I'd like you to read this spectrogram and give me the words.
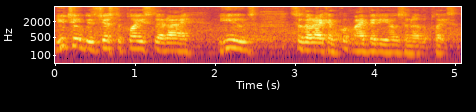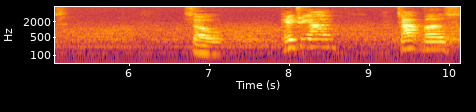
YouTube is just a place that I use so that I can put my videos in other places. So, Patreon, Top Buzz,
